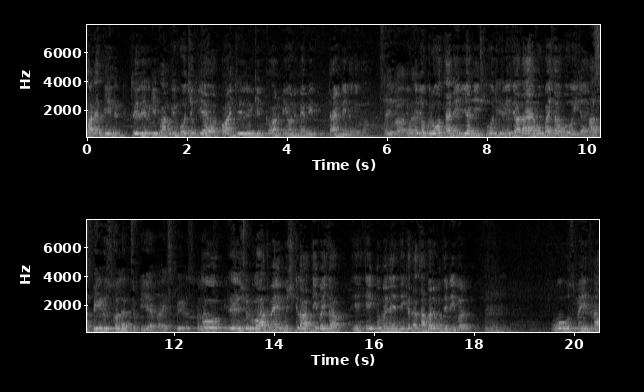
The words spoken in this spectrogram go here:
साढ़े तीन ट्रिलियन की इकोनॉमी हो चुकी है और पाँच ट्रिलियन की इकोनॉमी होने में भी टाइम नहीं लगेगा। सही बात क्योंकि है जो ग्रोथ है ना इंडिया की वो जितनी ज़्यादा है वो भाई साहब हो ही हाँ जाएगा स्पीड उसको लग चुकी है भाई स्पीड उसको तो है। शुरुआत में मुश्किल थी भाई साहब। एक तो मैंने देखा था साबरमती रिवर वो उसमें इतना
